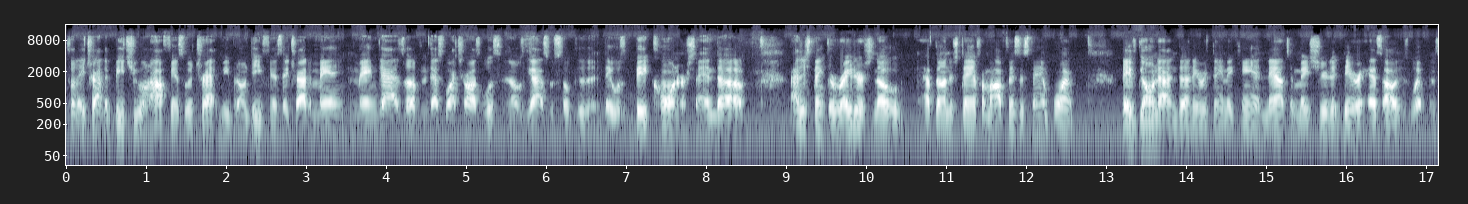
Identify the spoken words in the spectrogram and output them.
So they tried to beat you on offense with trap me but on defense they tried to man man guys up and that's why Charles Woodson and those guys were so good. They was big corners and uh, I just think the Raiders know have to understand from an offensive standpoint, they've gone out and done everything they can now to make sure that Derek has all his weapons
